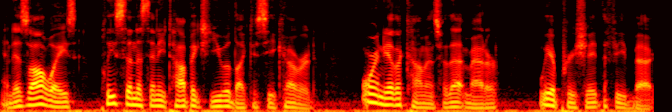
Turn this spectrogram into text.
And as always, please send us any topics you would like to see covered, or any other comments for that matter. We appreciate the feedback.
